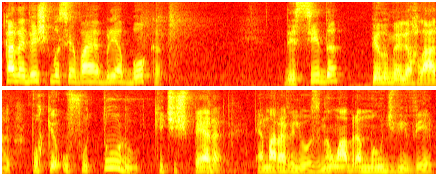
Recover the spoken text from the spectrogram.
cada vez que você vai abrir a boca. Decida pelo melhor lado, porque o futuro que te espera é maravilhoso. Não abra mão de viver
